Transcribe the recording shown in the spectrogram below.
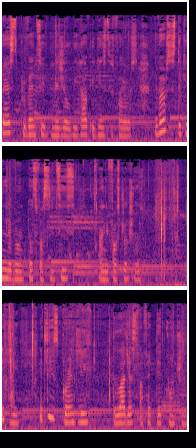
best preventive measure we have against this virus. The virus is taking level on health facilities and infrastructures. Italy. Italy is currently the largest affected country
